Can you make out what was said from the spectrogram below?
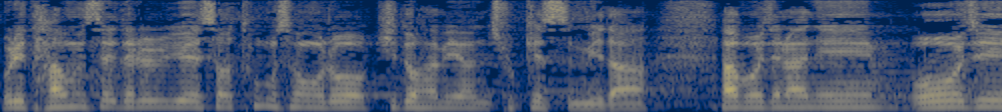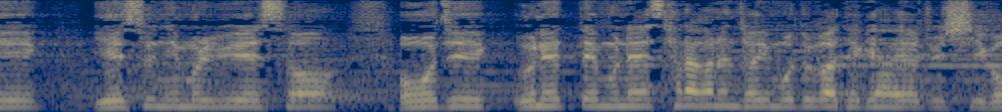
우리 다음 세대를 위해서 통성으로 기도하면 좋겠습니다. 아버지 하나님 오직 예수님을 위해서 오직 은혜 때문에 살아가는 저희 모두가 되게 하여 주시고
